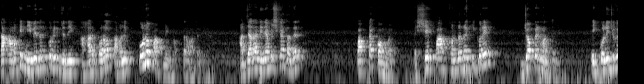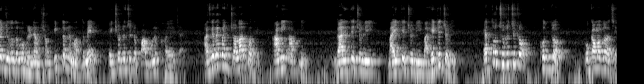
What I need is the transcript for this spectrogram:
তা আমাকে নিবেদন করে যদি আহার করো, তাহলে কোনো পাপ নেই ভক্তরা মাতাজিরা। আর যারা নিরামিষ খায়, তাদের পাপটা কম হয়। তাই সে পাপ খণ্ডন কী করে? জপের মাধ্যমে। এই কলিযুগের যুগধর্ম হরিনাম সংকীর্তনের মাধ্যমে এই ছোট ছোট পাপগুলো ক্ষয় হয়ে যায়। আজকে দেখবেন চলার পথে আমি, আপনি গাড়িতে চলি, বাইকে চলি বা হেঁটে চলি, এত ছোট ছোট ক্ষুদ্র পোকামাকড় আছে,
